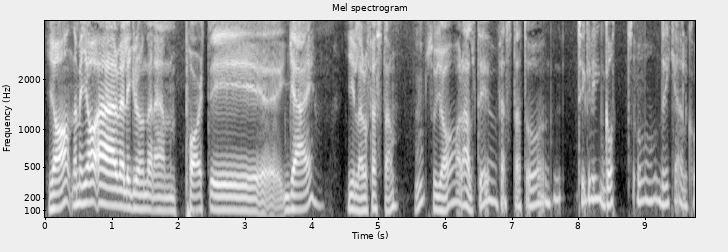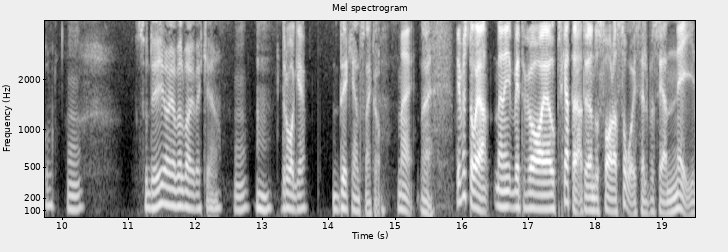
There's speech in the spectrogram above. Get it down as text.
Ja, nej men jag är väl i grunden en party guy. Gillar att festa. Mm. Så jag har alltid festat och tycker det är gott att dricka alkohol. Mm. Så det gör jag väl varje vecka. Ja. Mm. Mm. Droger? Det kan jag inte snacka om. Nej. Nej. Det förstår jag, men vet du vad jag uppskattar? Att du ändå svarar så istället för att säga nej,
